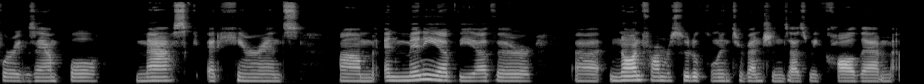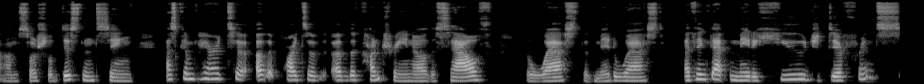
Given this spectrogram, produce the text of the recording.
for example, mask adherence um, and many of the other uh, non pharmaceutical interventions, as we call them, um, social distancing, as compared to other parts of, of the country, you know, the South, the West, the Midwest. I think that made a huge difference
